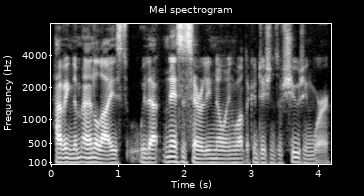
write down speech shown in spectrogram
having them analyzed without necessarily knowing what the conditions of shooting were.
